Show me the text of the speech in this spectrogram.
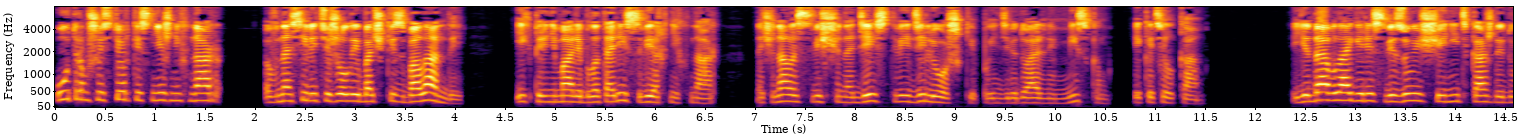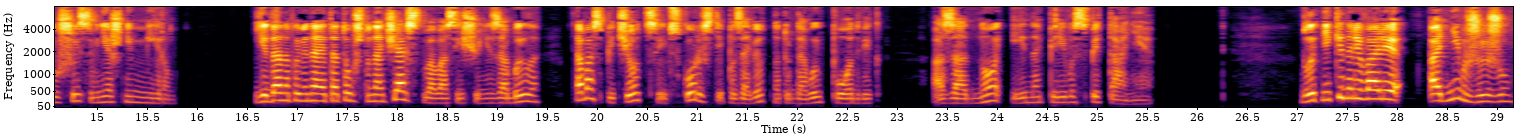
Утром шестерки с нижних нар вносили тяжелые бачки с баландой, их перенимали блатари с верхних нар, начиналось священнодействие дележки по индивидуальным мискам и котелкам. Еда в лагере — связующая нить каждой души с внешним миром. Еда напоминает о том, что начальство вас еще не забыло, о вас печется и в скорости позовет на трудовой подвиг, а заодно и на перевоспитание. Блатники наливали одним жижу,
